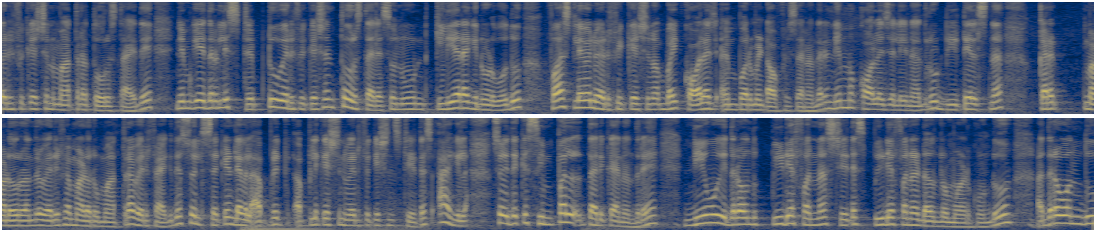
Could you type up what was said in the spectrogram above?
ವೆರಿಫಿಕೇಷನ್ ಮಾತ್ರ ತೋರಿಸ್ತಾ ಇದೆ. ನಿಮಗೆ ಇದರಲ್ಲಿ ಸ್ಟೆಪ್ ಟು ವೆರಿಫಿಕೇಷನ್ ತೋರಿಸ್ತಾ ಇದೆ. ಸೊ ನೋಡಿ ಕ್ಲಿಯರಾಗಿ ನೋಡ್ಬೋದು. First level verification by college empowerment officer ಅಂದರೆ ನಿಮ್ಮ ಕಾಲೇಜಲ್ಲಿ ಏನಾದರೂ ಡೀಟೇಲ್ಸ್ನ ಕರೆಕ್ಟ್ ಮಾಡೋರು ಅಂದರೆ ವೆರಿಫೈ ಮಾಡೋರು ಮಾತ್ರ ವೆರಿಫೈ ಆಗಿದೆ. ಸೊ ಇಲ್ಲಿ second level applic application verification status ಆಗಿಲ್ಲ. ಸೊ ಇದಕ್ಕೆ ಸಿಂಪಲ್ ತರಿಕ ಏನಂದರೆ ನೀವು ಇದರ ಒಂದು ಪಿ ಡಿ ಎಫನ್ನು ಸ್ಟೇಟಸ್ ಪಿ ಡಿ ಎಫನ್ನು ಡೌನ್ಲೋಡ್ ಮಾಡಿಕೊಂಡು, ಅದರ ಒಂದು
